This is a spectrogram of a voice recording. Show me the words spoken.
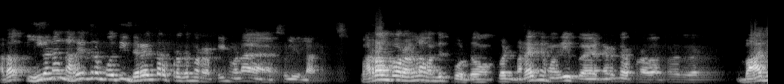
அதாவது இல்லைன்னா நரேந்திர மோடி நிரந்தர பிரதமர் அப்படின்னு வேணா சொல்லிடலாங்க. வரவன் போறவங்கலாம் வந்துட்டு போட்டோம். பட் நரேந்திர மோடி நிரந்தர பிரதமர் பாஜ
